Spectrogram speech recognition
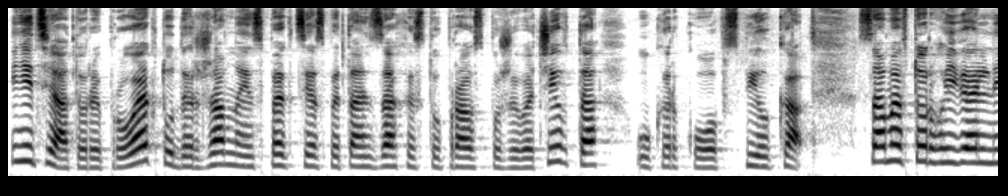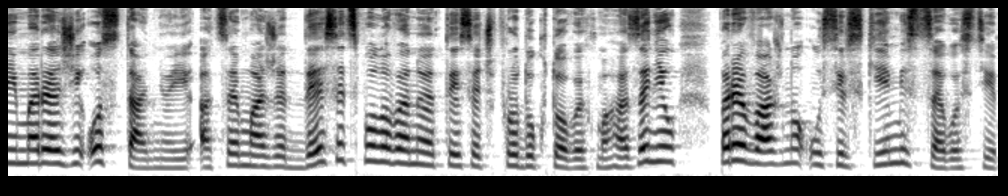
Ініціатори проекту Державна інспекція з питань захисту прав споживачів та Укркоопспілка. Саме в торгівельній мережі останньої, а це майже 10,5 тисяч продуктових магазинів, переважно у сільській місцевості,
